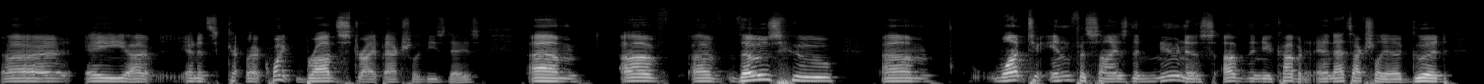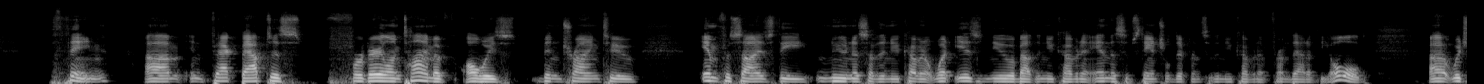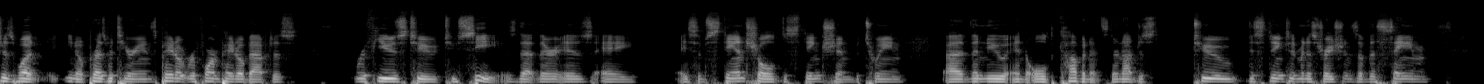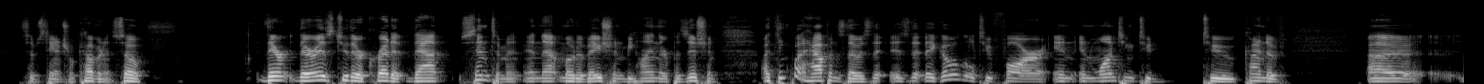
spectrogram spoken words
uh, a uh, and it's uh, quite broad stripe actually these days, um, of of those who um, want to emphasize the newness of the new covenant, and that's actually a good thing. Um, in fact, Baptists for a very long time have always been trying to emphasize the newness of the new covenant. What is new about the new covenant and the substantial difference of the new covenant from that of the old, uh, which is what you know Presbyterians, Paedo, Reformed Paedo Baptists refuse to to see is that there is a a substantial distinction between uh, the new and old covenants. They're not just two distinct administrations of the same substantial covenant. So there there is to their credit that sentiment and that motivation behind their position. I think what happens though is that is that they go a little too far in in wanting to to kind of uh,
